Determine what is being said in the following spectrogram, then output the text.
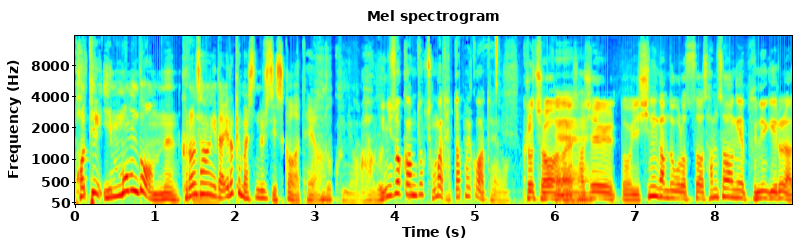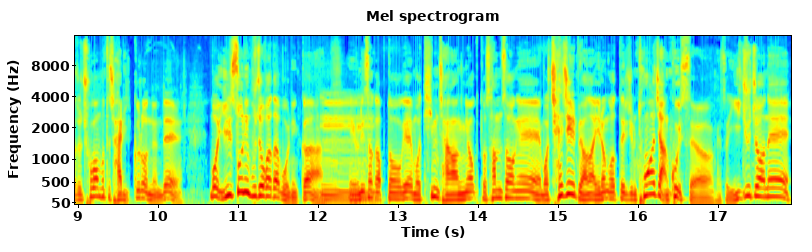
버틸 잇몸도 없는 그런 상황이다 이렇게 말씀드릴 수 있을 것 같아요. 그렇군요. 아, 은희석 감독 정말 답답할 것 같아요. 그렇죠. 네. 네, 사실 또 이 신인 감독으로서 삼성의 분위기를 아주 초반부터 잘 이끌었는데 뭐 일손이 부족하다 보니까 음. 이 윤희석 감독의 뭐 팀 장악력 또 삼성의 뭐 체질 변화 이런 것들이 지금 통하지 않고 있어요. 그래서 2주 전에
